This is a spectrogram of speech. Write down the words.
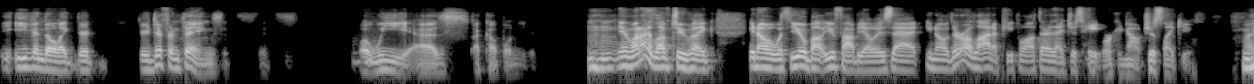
even though like they're they're different things, it's it's what Mhm. we as a couple needed. Mhm. And what I love to like, you know, with you about you, Fabio, is that you know there are a lot of people out there that just hate working out, just like you, I hate it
